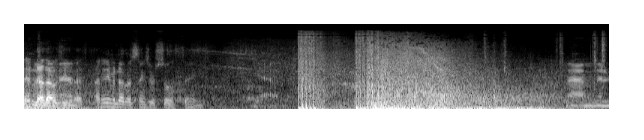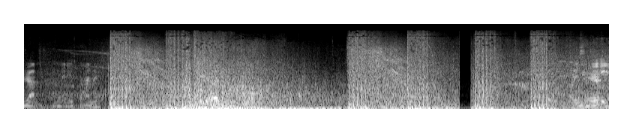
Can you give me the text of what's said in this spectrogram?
didn't know that was even a, I didn't even know those things were still a thing. Yeah. I'm gonna drop minis behind me. Oh, he's an idiot.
